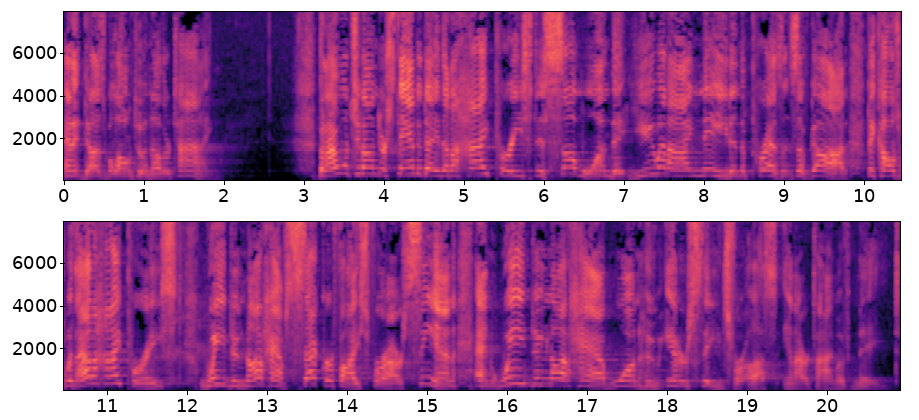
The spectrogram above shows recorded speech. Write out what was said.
And it does belong to another time. But I want you to understand today that a high priest is someone that you and I need in the presence of God. Because without a high priest, we do not have sacrifice for our sin, and we do not have one who intercedes for us in our time of need.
